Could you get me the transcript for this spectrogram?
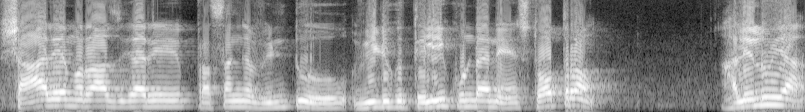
షాలేమరాజు గారి ప్రసంగం వింటూ వీడికి తెలియకుండానే స్తోత్రం అలెలుయ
